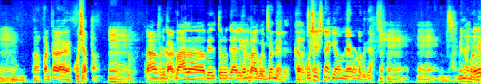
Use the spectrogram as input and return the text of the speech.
మ్మ్. పంట కోసేస్తాం. మ్మ్. బాగా వెళ్తురు గాలి కానీ బాగా వచ్చింది. కోసేసినాక ఉండదుగా. మ్మ్. మినుము అంటే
